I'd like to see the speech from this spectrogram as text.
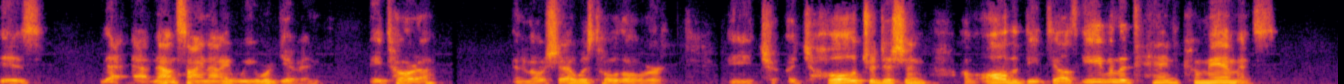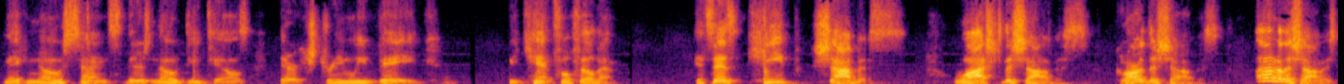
is that at Mount Sinai, we were given a Torah, and Moshe was told over a, a whole tradition of all the details, even the Ten Commandments make no sense. There's no details. They're extremely vague. We can't fulfill them. It says, keep Shabbos, watch the Shabbos, guard the Shabbos, honor the Shabbos.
